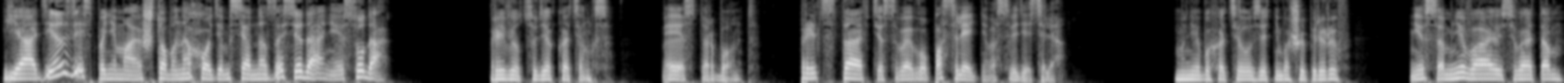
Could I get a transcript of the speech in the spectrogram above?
Я один здесь понимаю, что мы находимся на заседании суда». Ревет судья Каттингс. «Мистер Бонд, представьте своего последнего свидетеля». «Мне бы хотелось взять небольшой перерыв». «Не сомневаюсь в этом.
